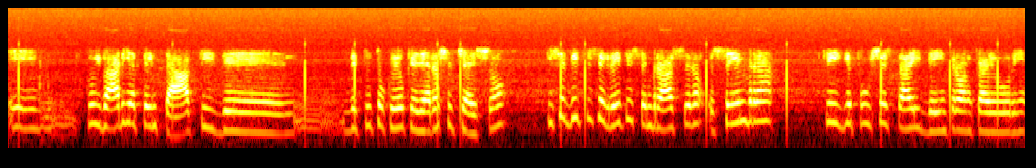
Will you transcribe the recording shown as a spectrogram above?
eh, i vari attentati di tutto quello che era successo, i servizi segreti sembrassero, sembra che fosse stai dentro anche a ori.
